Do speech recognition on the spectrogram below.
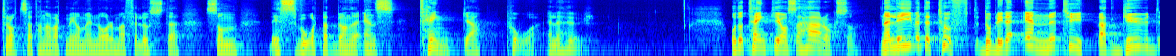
trots att han har varit med om enorma förluster som det är svårt att ens tänka på, eller hur? Och då tänker jag så här också. När livet är tufft, då blir det ännu tydligare att Gud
